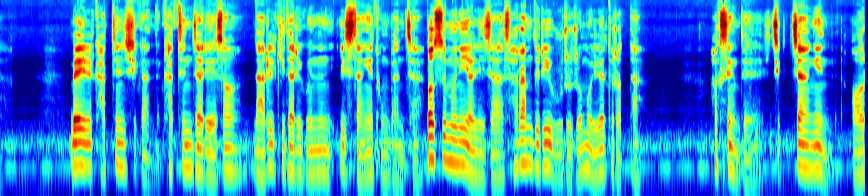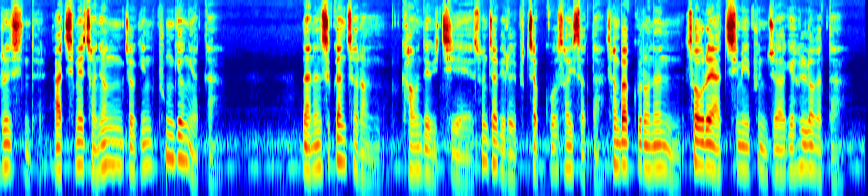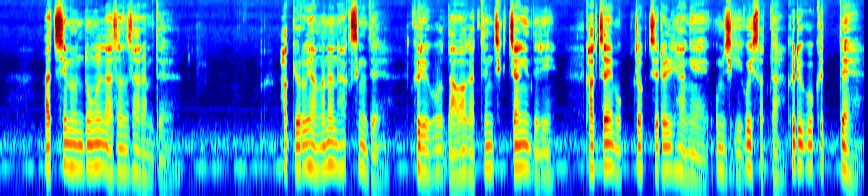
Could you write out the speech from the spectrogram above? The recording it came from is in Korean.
매일 같은 시간, 같은 자리에서 나를 기다리고 있는 일상의 동반자. 버스 문이 열리자 사람들이 우르르 몰려들었다. 학생들, 직장인, 어르신들, 아침의 전형적인 풍경이었다. 나는 습관처럼 가운데 위치에 손잡이를 붙잡고 서 있었다. 창밖으로는 서울의 아침이 분주하게 흘러갔다. 아침 운동을 나선 사람들, 학교로 향하는 학생들, 그리고 나와 같은 직장인들이 각자의 목적지를 향해 움직이고 있었다. 그리고 그때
